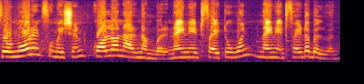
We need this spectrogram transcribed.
for more information call on our number nine eight five two one nine eight five double one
